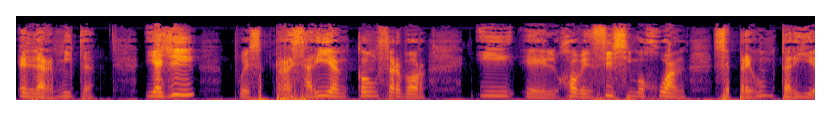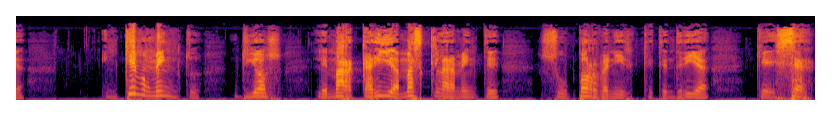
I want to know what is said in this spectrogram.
en la ermita, y allí pues rezarían con fervor y el jovencísimo Juan se preguntaría en qué momento Dios le marcaría más claramente su porvenir que tendría que ser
